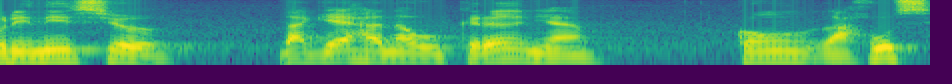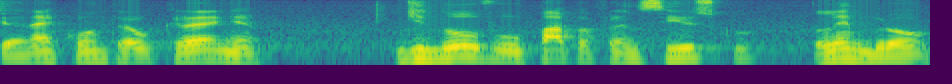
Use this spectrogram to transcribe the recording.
Por início da guerra na Ucrânia com a Rússia, né, contra a Ucrânia, de novo o Papa Francisco lembrou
